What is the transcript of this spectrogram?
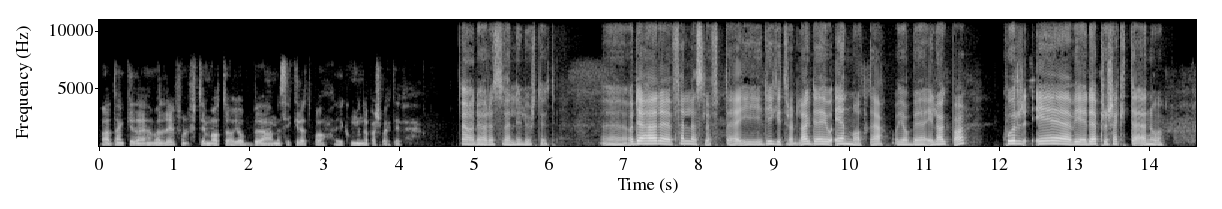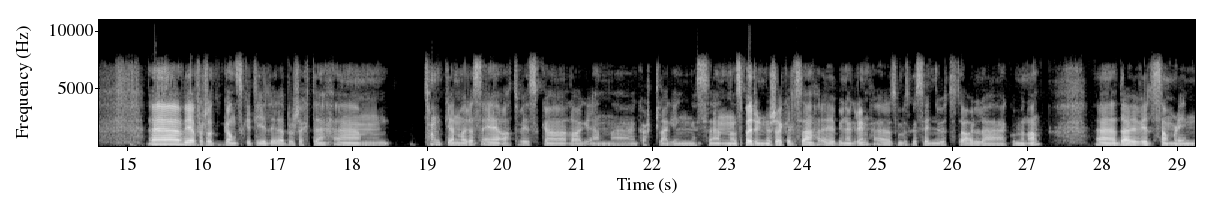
og jeg tenker det er en veldig fornuftig måte å jobbe med sikkerhet på i kommuneperspektiv. Ja, det høres veldig lurt ut. Uh, og det her fellesløftet i Digitrøndelag, det er jo én måte å jobbe i lag på. Hvor er vi i det prosjektet nå? Uh, vi er fortsatt ganske tidlig i det prosjektet. Um, tanken vår er at vi skal lage en kartleggings, en spørreundersøkelse i bunn og grunn, som vi skal sende ut til alle kommunene. Der vi vil samle inn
